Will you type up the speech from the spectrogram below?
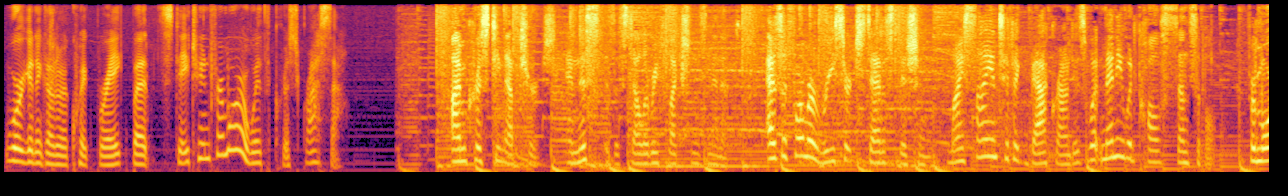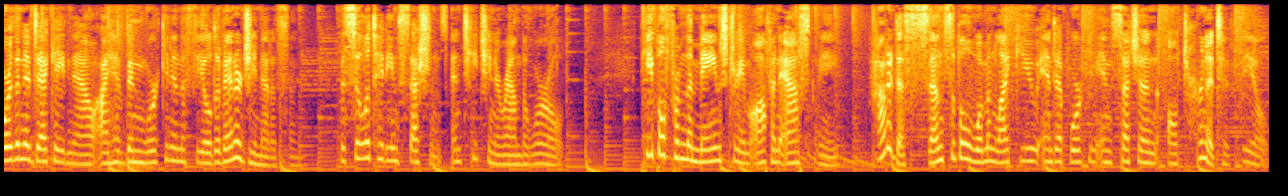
We're going to go to a quick break, but stay tuned for more with Chris Grosso. I'm Christine Upchurch, and this is a Stellar Reflections Minute. As a former research statistician, my scientific background is what many would call sensible. For more than a decade now, I have been working in the field of energy medicine, facilitating sessions and teaching around the world. People from the mainstream often ask me, How did a sensible woman like you end up working in such an alternative field?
